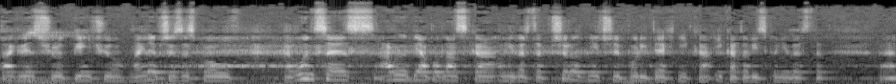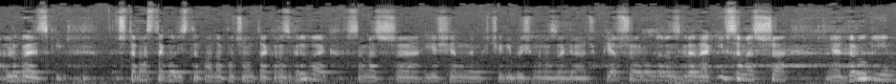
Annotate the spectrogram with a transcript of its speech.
tak więc wśród pięciu najlepszych zespołów UMCS, Awybia Podlaska, Uniwersytet Przyrodniczy, Politechnika i Katolicki Uniwersytet Lubelski. 14 listopada początek rozgrywek. W semestrze jesiennym chcielibyśmy rozegrać pierwszą rundę rozgrywek i w semestrze drugim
